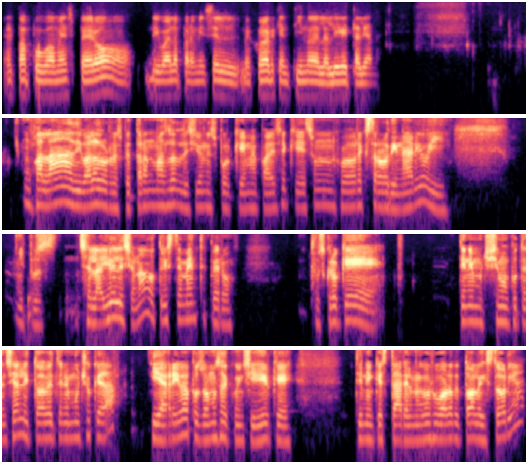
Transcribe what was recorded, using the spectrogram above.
el Papu Gómez, pero Dybala para mí es el mejor argentino de la liga italiana. Ojalá a lo respetaran más las lesiones porque me parece que es un jugador extraordinario y, pues se la ido lesionado tristemente, pero pues creo que tiene muchísimo potencial y todavía tiene mucho que dar. Y arriba pues vamos a coincidir que tienen que estar el mejor jugador de toda la historia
